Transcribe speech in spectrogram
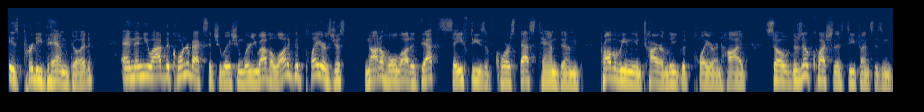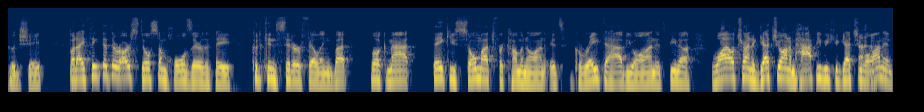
is pretty damn good. And then you have the cornerback situation where you have a lot of good players, just not a whole lot of depth. Safeties, of course, best tandem probably in the entire league with Poyer and Hyde. So there's no question this defense is in good shape. But I think that there are still some holes there that they could consider filling. But look, Matt, thank you so much for coming on. It's great to have you on. It's been a while trying to get you on. I'm happy we could get you on, and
